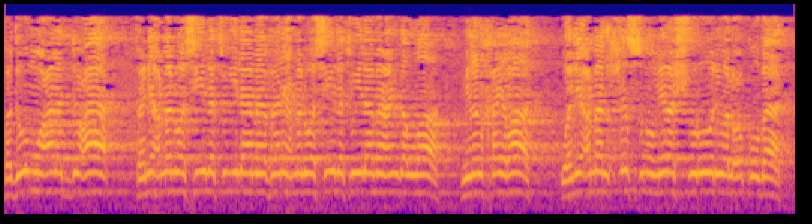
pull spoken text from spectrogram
فدوموا على الدعاء فنعم الوسيلة إلى ما فنعم الوسيلة إلى ما عند الله من الخيرات ونعم الحصن من الشرور والعقوبات.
